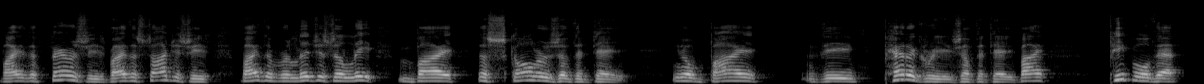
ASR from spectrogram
by the Pharisees, by the Sadducees, by the religious elite, by the scholars of the day, you know, by the pedigrees of the day, by people that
